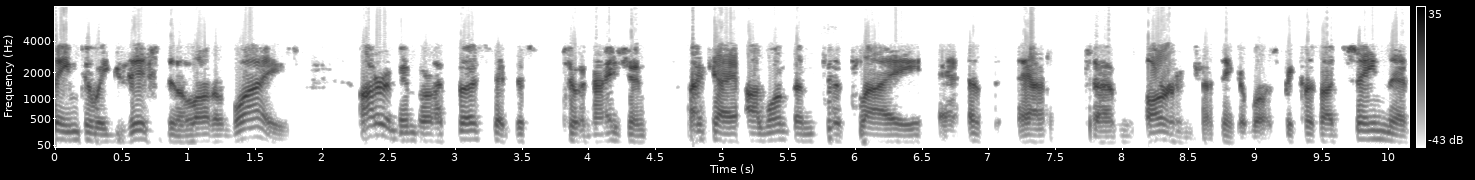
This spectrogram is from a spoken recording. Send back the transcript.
seemed to exist in a lot of ways. I remember I first said this to an agent okay, I want them to play out at um, Orange, I think it was, because I'd seen that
